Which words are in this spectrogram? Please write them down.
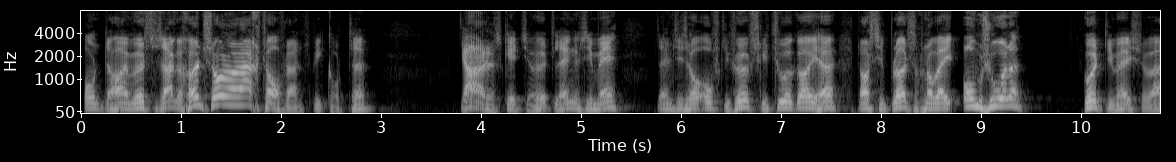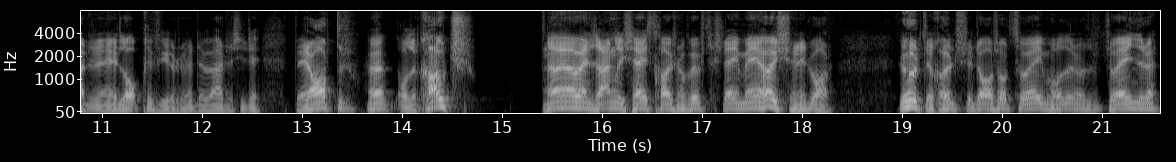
Und da müssen wir sagen, könntest du schon noch recht haben, Franz, bei Gott. Ja, das geht ja heute länger sie mehr, wenn sie so auf die 50 zugehen, he? dass sie plötzlich noch umschulen Gut, die meisten werden nicht locker führen, dann werden sie den Berater oder Coach. Naja, wenn es Englisch heisst, kannst du noch 50 Steine mehr höschen, nicht wahr? Gut, dann könntest du da so zu einem, oder? Oder zu einer.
